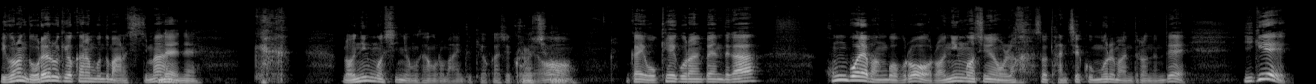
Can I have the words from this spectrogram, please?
이거는 노래로 기억하는 분도 많으시지만 네네. 그 러닝머신 영상으로 많이들 기억하실 거예요. 그렇죠. 그러니까 이 OK Go라는 밴드가 홍보의 방법으로 러닝머신에 올라가서 단체 군무를 만들었는데 이게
